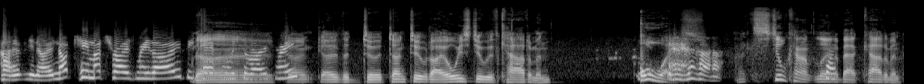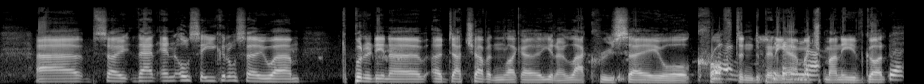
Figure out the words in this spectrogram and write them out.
kind of, you know, not too much rosemary though. Be careful with the rosemary. Don't go the do it. Don't do what I always do with cardamom. Always. I still can't learn about cardamom. Uh, so that, and also you could also um, put it in a, a Dutch oven, like a you know Le Creuset or Crofton, Yeah, depending keep how much that. money you've got, Yeah.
